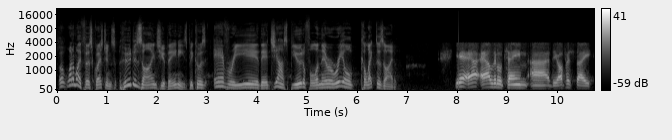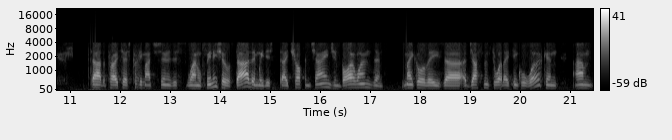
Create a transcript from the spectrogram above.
Well, one of my first questions: Who designs your beanies? Because every year they're just beautiful and they're a real collector's item. Yeah, our, our little team uh, at the office, they start the process pretty much as soon as this one will finish. It'll start, and we just they chop and change and buy ones and make all these uh, adjustments to what they think will work, and um,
